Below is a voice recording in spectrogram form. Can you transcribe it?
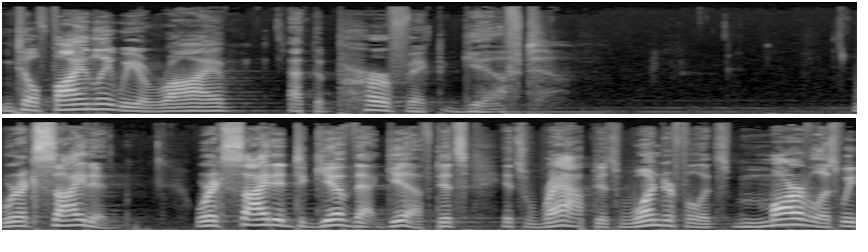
until finally we arrive at the perfect gift. We're excited. We're excited to give that gift. It's, it's wrapped, it's wonderful, it's marvelous. We,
